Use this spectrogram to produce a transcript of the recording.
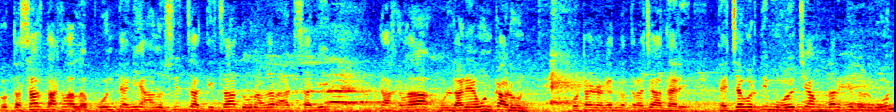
तो तसाच दाखला लपवून त्यांनी अनुसूचित जातीचा दोन हजार आठ साली दाखला बुलढाण्याहून काढून खोट्या कागदपत्राच्या आधारे. त्याच्यावरती मोहोळचे आमदारकी लढवून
